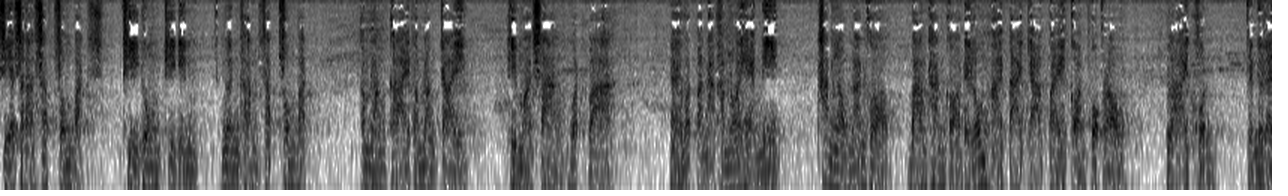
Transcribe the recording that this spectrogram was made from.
เสียสละทรัพย์สมบัติที่ดงที่ดิน เงินคำทรัพย์สมบัติกำลังกายกำลังใจที่มาสร้างวัดวาวัดป่านาคำน้อยแห่งนี้ ท่านเหล่านั้นก็บางท่านก็ได้ล้มหายตายจากไปก่อนพวกเราหลายคน เป็นเวลา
